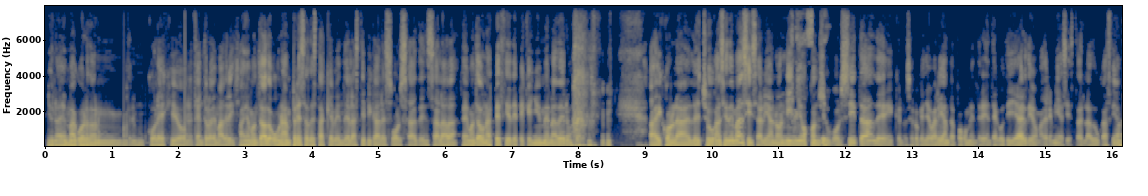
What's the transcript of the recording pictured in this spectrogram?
Y una vez me acuerdo en un, colegio en el centro de Madrid, había montado una empresa de estas que vende las típicas bolsas de ensalada, había montado una especie de pequeño invernadero ahí con las lechugas y demás y salían los niños con su bolsita de que no sé lo que llevarían, tampoco me entré a cotillear, digo, madre mía, si esta es la educación,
